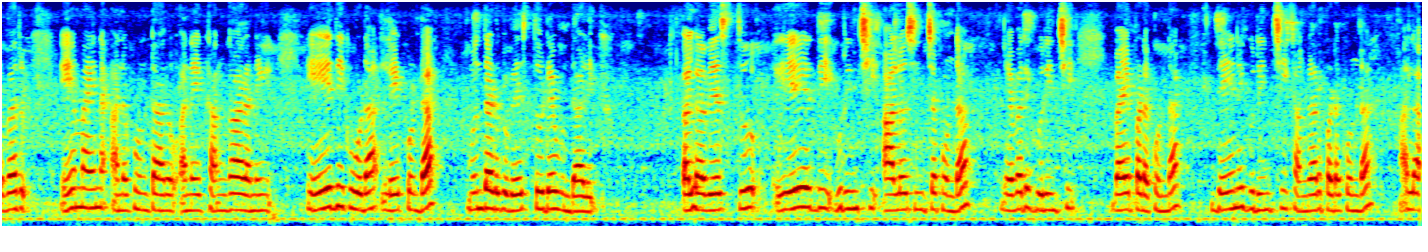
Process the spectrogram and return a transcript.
ఎవరు ఏమైనా అనుకుంటారో అనే కంగారని ఏది కూడా లేకుండా ముందడుగు వేస్తూనే ఉండాలి. అలా వేస్తూ ఏది గురించి ఆలోచించకుండా ఎవరి గురించి భయపడకుండా దేని గురించి కంగారు పడకుండా అలా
